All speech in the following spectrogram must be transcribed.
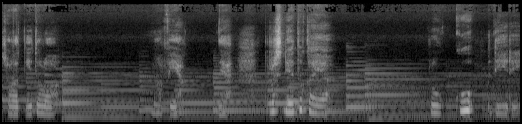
sholat gitu loh. Maaf ya ya. Terus dia tuh kayak ruku berdiri.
